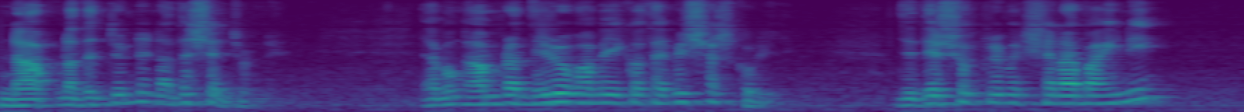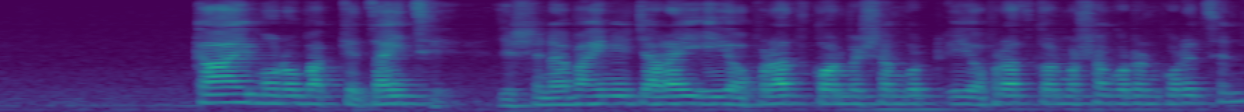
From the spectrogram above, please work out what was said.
না আপনাদের জন্যে, না দেশের জন্যে। এবং আমরা দৃঢ়ভাবে এই কথায় বিশ্বাস করি যে দেশপ্রেমিক সেনাবাহিনী কায় মনোবাক্যে চাইছে যে সেনাবাহিনীর যারাই এই অপরাধ কর্মের সংগঠন এই অপরাধ কর্ম সংগঠন করেছেন,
